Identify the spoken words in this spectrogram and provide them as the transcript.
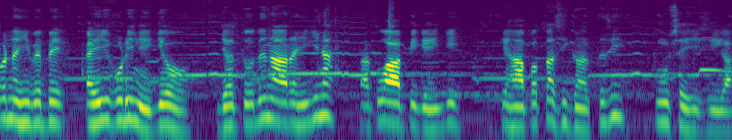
ਉਹ ਨਹੀਂ ਬੇਬੇ ਐਹੀ ਕੁੜੀ ਨਹੀਂ ਕਿ ਉਹ। ਜਦ ਤੂੰ ਉਹਦੇ ਨਾਲ ਰਹੇਗੀ ਨਾ ਤਾਂ ਤੂੰ ਆਪ ਹੀ ਕਹੇਂਗੀ ਕਿ ਹਾਂ ਪੁੱਤ ਅਸੀਂ ਗਲਤ ਸੀ ਤੂੰ ਸਹੀ ਸੀਗਾ।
